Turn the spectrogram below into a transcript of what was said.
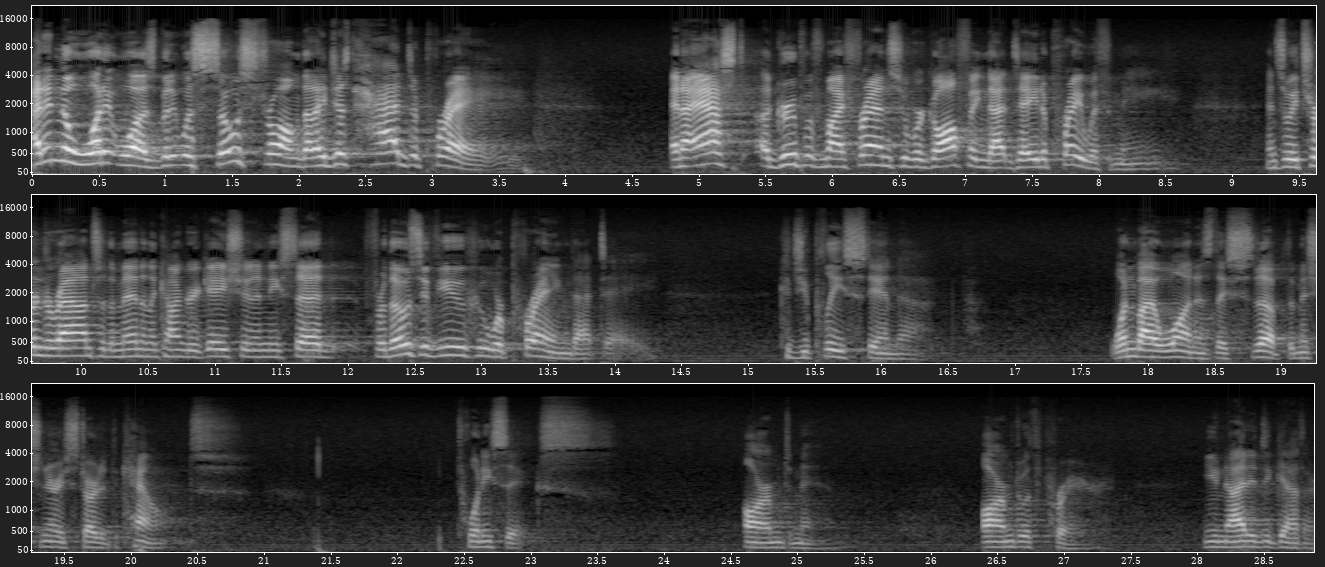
I didn't know what it was, but it was so strong that I just had to pray. And I asked a group of my friends who were golfing that day to pray with me. And so he turned around to the men in the congregation and he said, For those of you who were praying that day, could you please stand up? One by one, as they stood up, the missionaries started to count 26 armed men, armed with prayer, united together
